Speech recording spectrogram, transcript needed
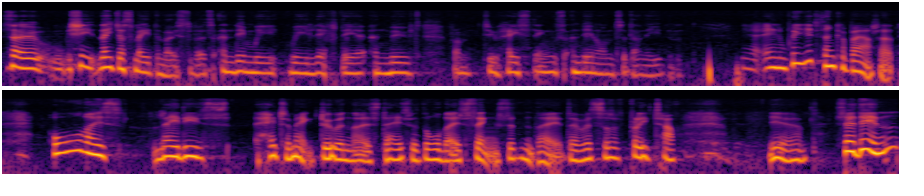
So she they just made the most of it, and then we, we left there and moved from to Hastings and then on to Dunedin. Yeah, and when you think about it, all those ladies had to make do in those days with all those things, didn't they? They were sort of pretty tough. Yeah. So then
